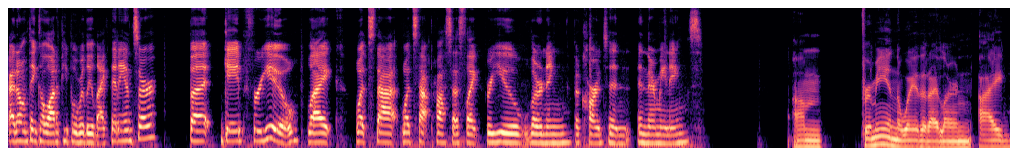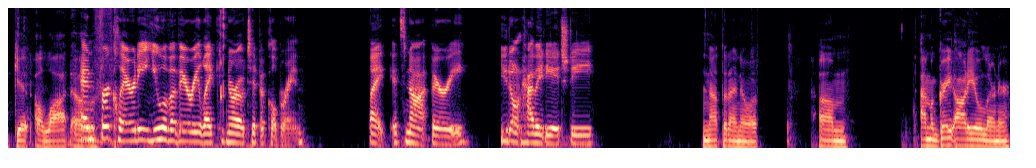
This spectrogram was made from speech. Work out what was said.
I don't think a lot of people really like that answer. But Gabe, for you, like what's that what's that process like for you learning the cards and, and their meanings? Um, for me, in the way that I learn, I get a lot of. And for clarity, you have a very like neurotypical brain. Like it's not very you don't have ADHD. Not that I know of. Um, I'm a great audio learner.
